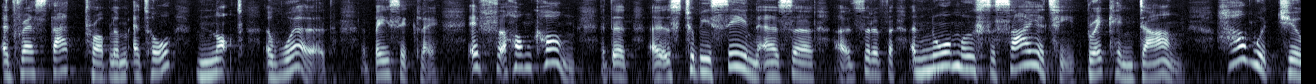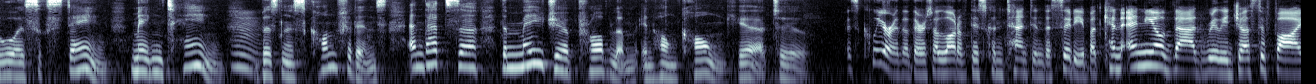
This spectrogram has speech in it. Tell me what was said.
address that problem at all? Not a word, basically. If Hong Kong the, is to be seen as a, a sort of a, a normal society breaking down, how would you uh, sustain, maintain mm. business confidence? And that's uh, the major problem in Hong Kong here, too. It's clear that there's a lot of discontent in the city, but can any of that really justify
